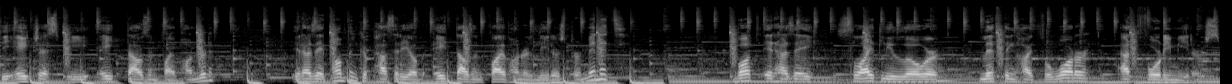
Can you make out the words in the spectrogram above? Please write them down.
the HSP 8500. It has a pumping capacity of 8,500 liters per minute, but it has a slightly lower lifting height for water at 40 meters.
